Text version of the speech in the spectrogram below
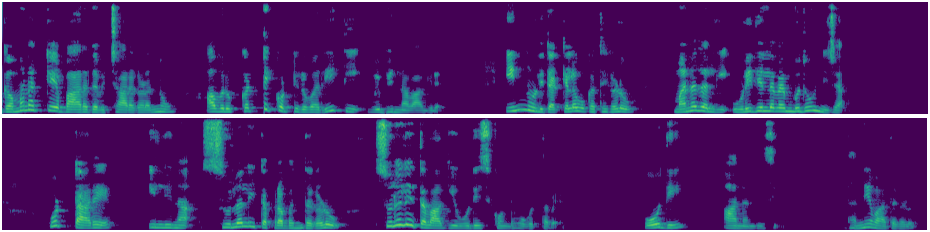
ಗಮನಕ್ಕೆ ಬಾರದ ವಿಚಾರಗಳನ್ನು ಅವರು ಕಟ್ಟಿಕೊಟ್ಟಿರುವ ರೀತಿ ವಿಭಿನ್ನವಾಗಿದೆ. ಇನ್ನುಳಿದ ಕೆಲವು ಕಥೆಗಳು ಮನದಲ್ಲಿ ಉಳಿದಿಲ್ಲವೆಂಬುದೂ ನಿಜ. ಒಟ್ಟಾರೆ ಇಲ್ಲಿನ ಸುಲಲಿತ ಪ್ರಬಂಧಗಳು ಸುಲಲಿತವಾಗಿ ಓದಿಸಿಕೊಂಡು ಹೋಗುತ್ತವೆ. ಓದಿ ಆನಂದಿಸಿ. ಧನ್ಯವಾದಗಳು.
